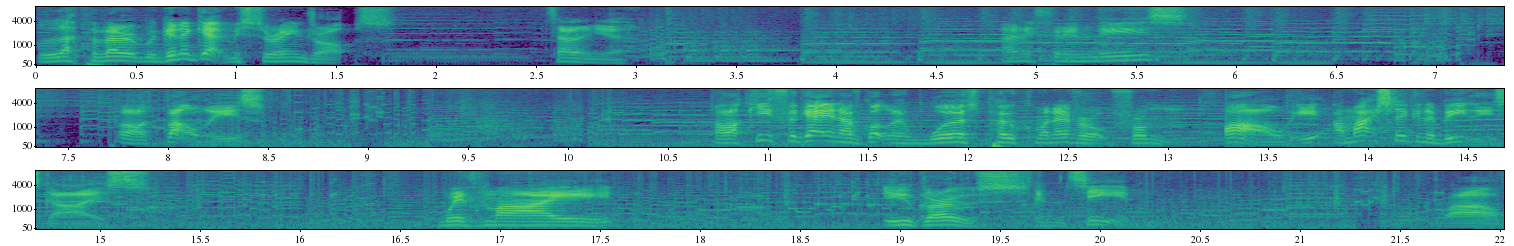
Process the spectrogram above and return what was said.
Leppa Berry, we're gonna get Mr. Raindrops. I'm telling you. Anything in these? Oh, battle these. Oh, I keep forgetting I've got the worst Pokemon ever up front. Wow, I'm actually going to beat these guys. With my... Gross in the team. Wow.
